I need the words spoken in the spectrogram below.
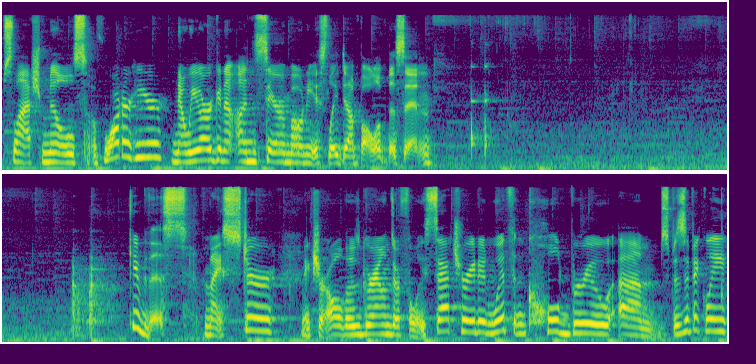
slash mils of water here. Now we are gonna unceremoniously dump all of this in. Give this a nice stir. Make sure all those grounds are fully saturated. With cold brew um, specifically,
